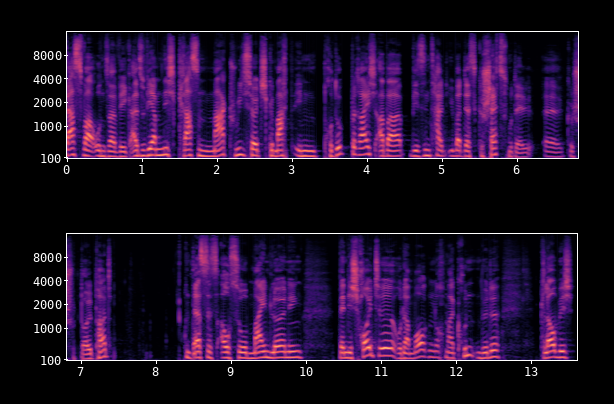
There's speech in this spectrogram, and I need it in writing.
Das war unser Weg. Also wir haben nicht krassen Marktresearch gemacht im Produktbereich, aber wir sind halt über das Geschäftsmodell äh, gestolpert. Und das ist auch so mein Learning. Wenn ich heute oder morgen noch mal gründen würde, glaube ich,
